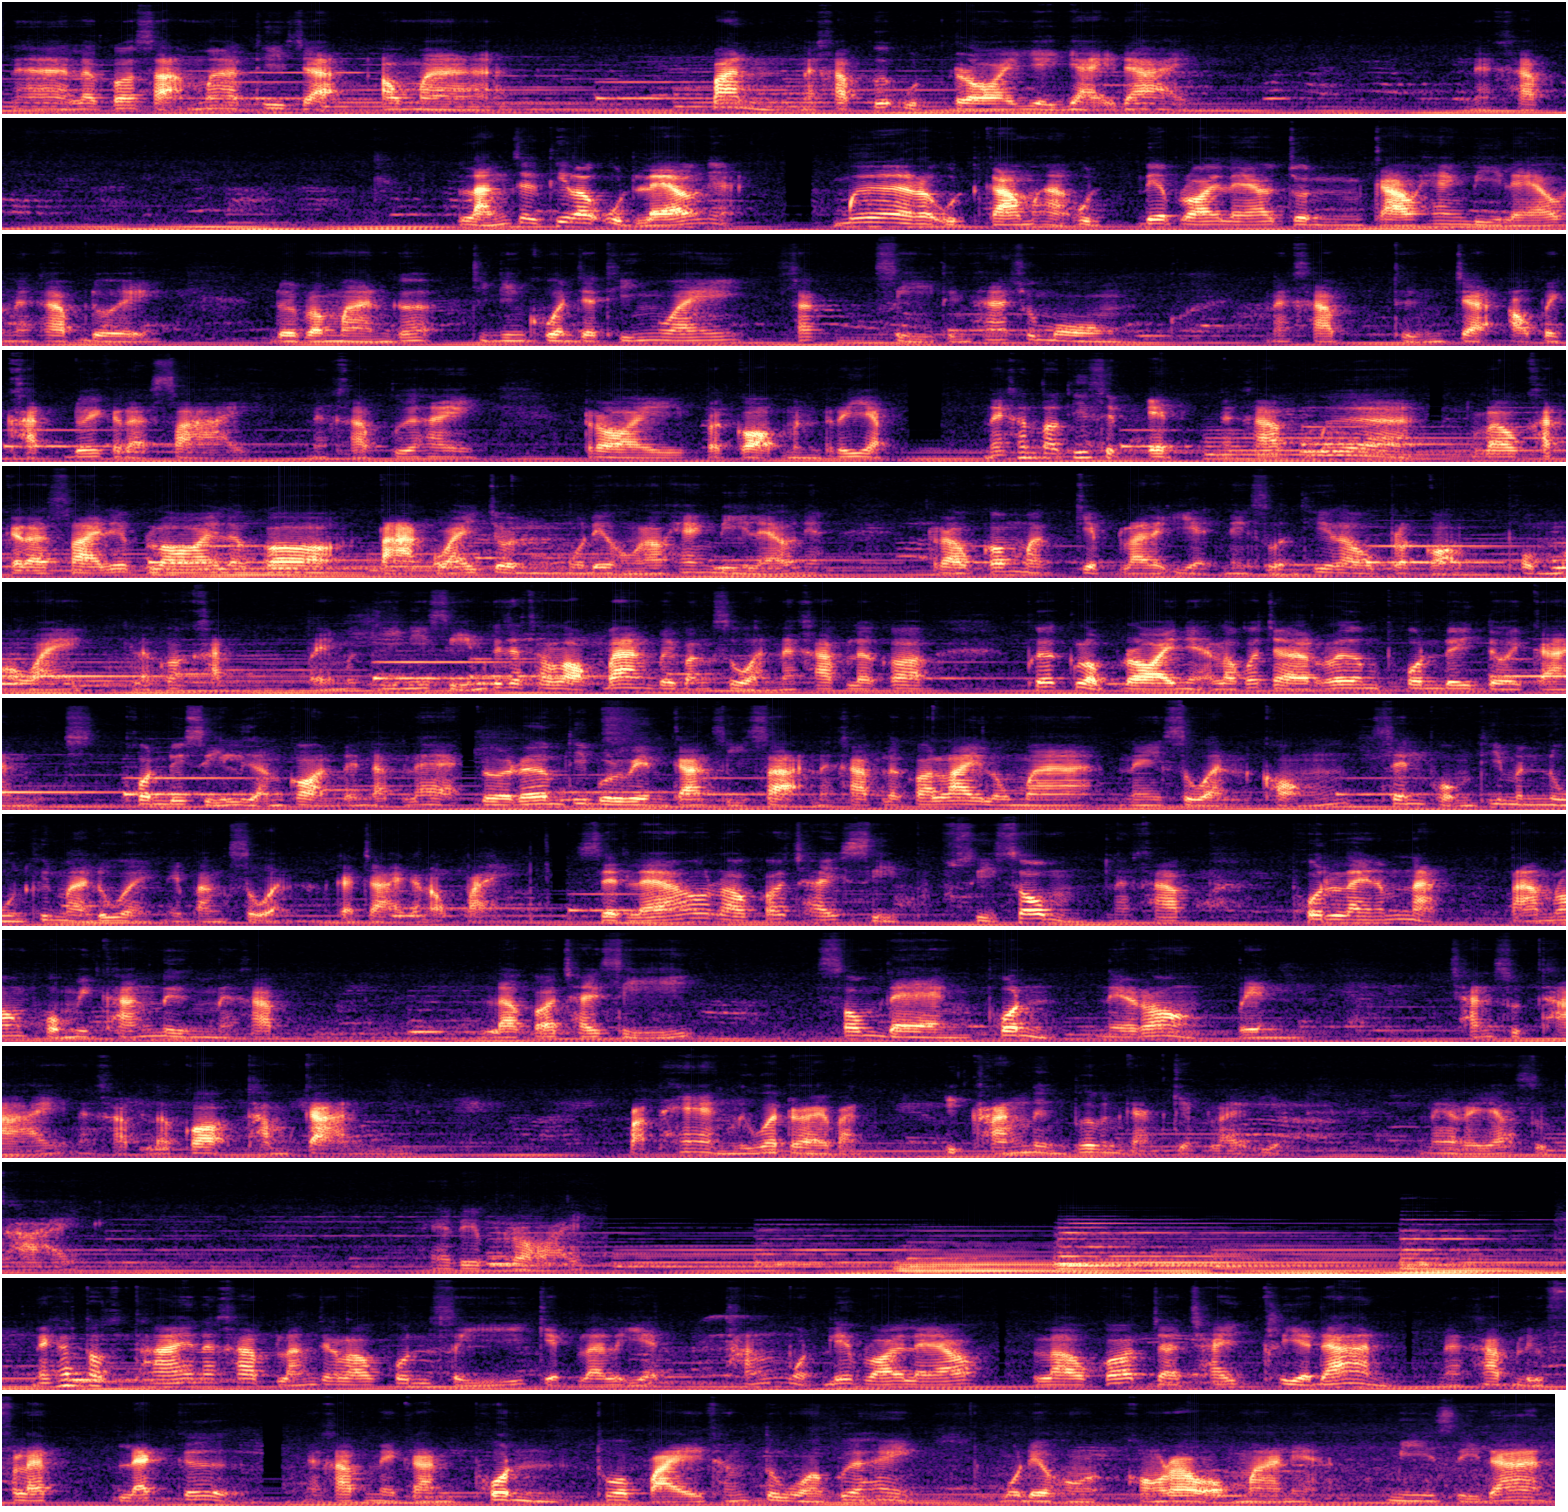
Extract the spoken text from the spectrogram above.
นะฮะแล้วก็สามารถที่จะเอามาปั้นนะครับเพื่ออุดรอยใหญ่ ๆ ได้นะครับ หลังจากที่เราอุดแล้วเนี่ย เมื่อเราอุดกาวมหาอุดเรียบร้อยแล้ว จนกาวแห้งดีแล้วนะครับ โดยโดยประมาณก็จริงๆ ควรจะทิ้งไว้สัก 4-5 ชั่วโมงนะครับ ถึงจะเอาไปขัดด้วยกระดาษทรายนะครับ เพื่อให้รอยประกอบมันเรียบ ในขั้นตอนที่ 11 นะครับ เมื่อเราขัดกระดาษทรายเรียบร้อย แล้วก็ตากไว้จนโมเดลของเราแห้งดีแล้วเนี่ย เราก็มาเก็บรายละเอียดในส่วนที่เราประกอบผมเอาไว้ แล้วก็ขัดไปเมื่อกี้นี้สีมันก็จะถลอกบ้างไปบางส่วนนะครับ แล้วก็เพื่อกลบรอยเนี่ยเราก็จะเริ่มพ่นด้วยโดยการพ่นด้วยสีเหลืองก่อนเป็นดับแรก โดยเริ่มที่บริเวณกลางศีรษะนะครับ แล้วก็ไล่ลงมาในส่วนของเส้นผมที่มันนูนขึ้นมาด้วยในบางส่วนกระจายกันออกไป เสร็จแล้วเราก็ใช้สีสีส้มนะครับพ่นไล่น้ำหนักตามร่องผมอีกครั้งหนึ่งนะครับ แล้วก็ใช้สีส้มแดงพ่นในร่องเป็นชั้นสุดท้ายนะครับ แล้วก็ทำการปัดแห้งหรือว่า dry บัดอีกครั้งหนึ่งเพื่อเป็นการเก็บรายละเอียดในระยะสุดท้าย ให้เรียบร้อย ในขั้นตอนสุดท้ายนะครับ หลังจากเราพ่นสีเก็บรายละเอียดทั้งหมดเรียบร้อยแล้ว เราก็จะใช้เคลียร์ด้านนะครับ หรือ flat lacquer นะครับในการพ่นทั่วไปทั้งตัวเพื่อให้โมเดลของของเราออกมาเนี่ยมีสีด้าน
